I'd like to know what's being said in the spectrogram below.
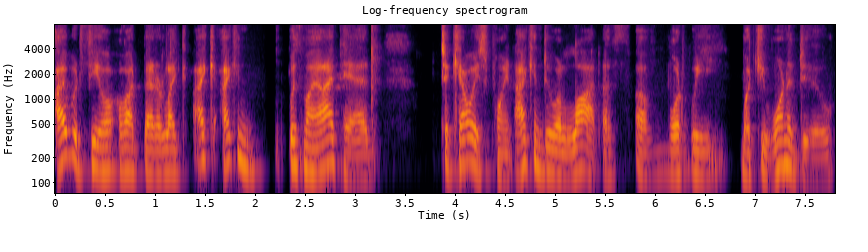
I would feel a lot better. Like I I can with my iPad. To Kelly's point, I can do a lot of of what we what you want to do.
